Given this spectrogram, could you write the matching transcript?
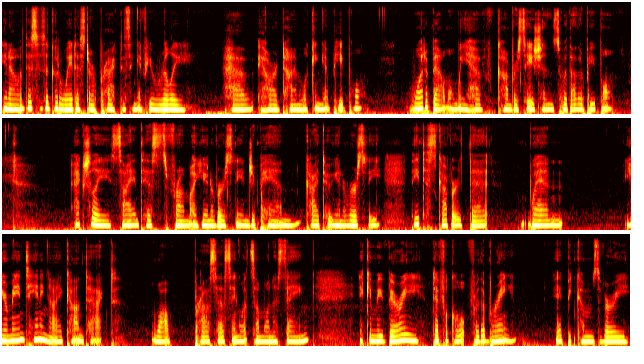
You know, this is a good way to start practicing if you really have a hard time looking at people. What about when we have conversations with other people? Actually, scientists from a university in Japan, Kyoto University, they discovered that when you're maintaining eye contact while processing what someone is saying, it can be very difficult for the brain. It becomes very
